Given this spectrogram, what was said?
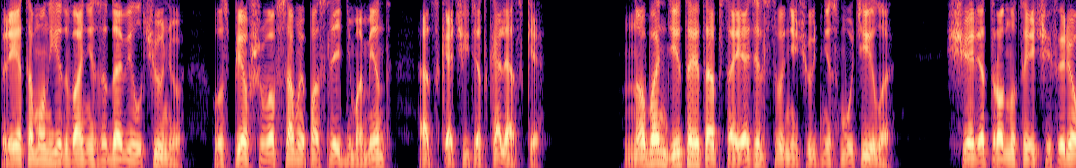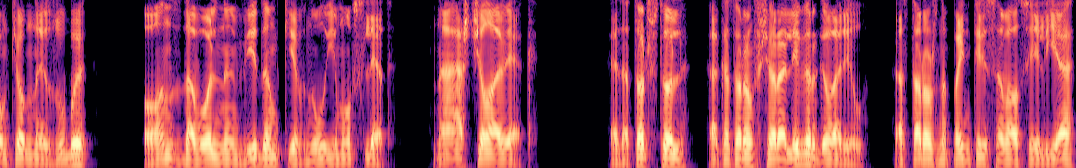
При этом он едва не задавил Чуню, успевшего в самый последний момент отскочить от коляски. Но бандита это обстоятельство ничуть не смутило. Щеря тронутые чиферем темные зубы, он с довольным видом кивнул ему вслед. «Наш человек!» «Это тот, что ли, о котором вчера Ливер говорил?» — осторожно поинтересовался Илья,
